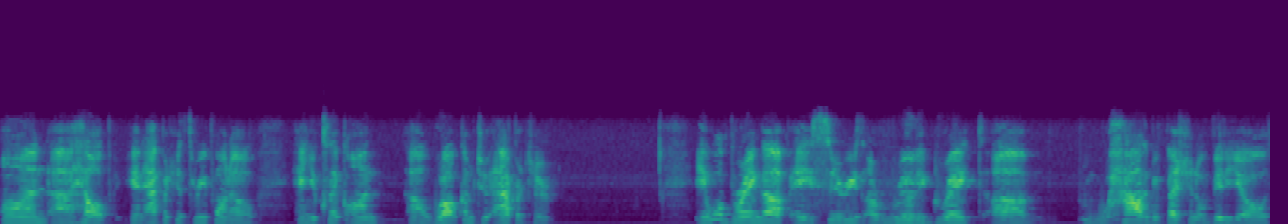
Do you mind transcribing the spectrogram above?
on uh, help in aperture 3.0 and you click on uh, welcome to aperture it will bring up a series of really great, uh, highly professional videos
